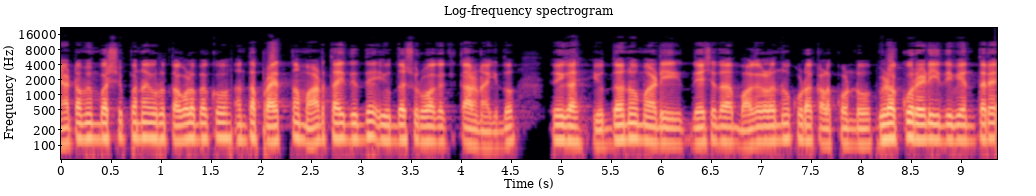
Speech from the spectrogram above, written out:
ನ್ಯಾಟೋ ಮೆಂಬರ್ಶಿಪ್ ಅನ್ನ ಇವರು ತಗೊಳ್ಬೇಕು ಅಂತ ಪ್ರಯತ್ನ ಮಾಡ್ತಾ ಇದ್ದಿದ್ದೆ ಯುದ್ಧ ಶುರುವಾಗಕ್ಕೆ ಕಾರಣ ಆಗಿದ್ದು ಈಗ ಯುದ್ಧನೂ ಮಾಡಿ ದೇಶದ ಭಾಗಗಳನ್ನು ಕೂಡ ಕಳ್ಕೊಂಡು ಬಿಡಕ್ಕೂ ರೆಡಿ ಇದೀವಿ ಅಂತಾರೆ.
